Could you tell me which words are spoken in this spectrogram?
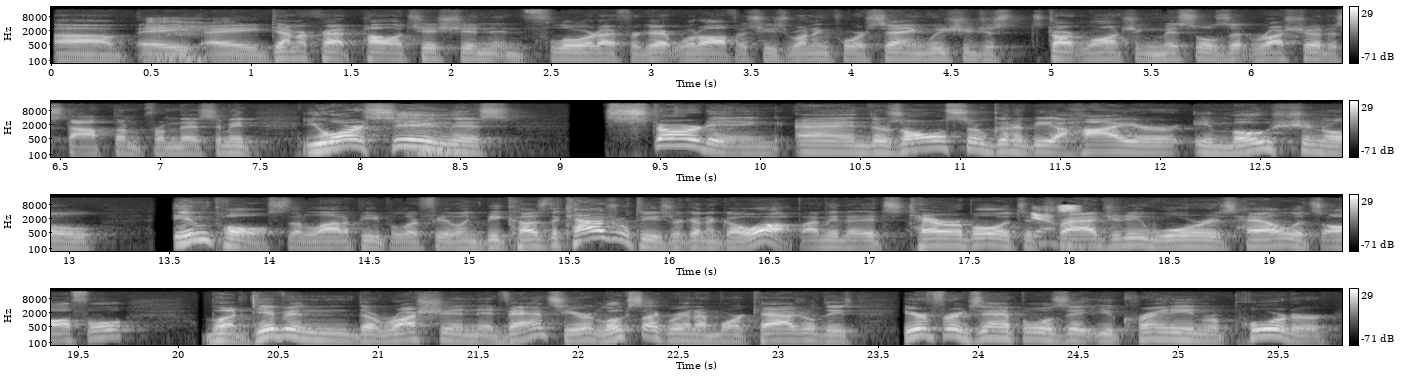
Uh, a, a Democrat politician in Florida, I forget what office she's running for, saying we should just start launching missiles at Russia to stop them from this. I mean, you are seeing this starting, and there's also going to be a higher emotional impulse that a lot of people are feeling because the casualties are going to go up. I mean, it's terrible, it's a yes. tragedy, war is hell, it's awful. But given the Russian advance here, it looks like we're going to have more casualties. Here, for example, is a Ukrainian reporter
